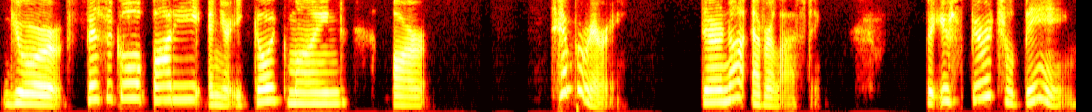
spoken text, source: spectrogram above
your physical body and your egoic mind are temporary, they're not everlasting. But your spiritual being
